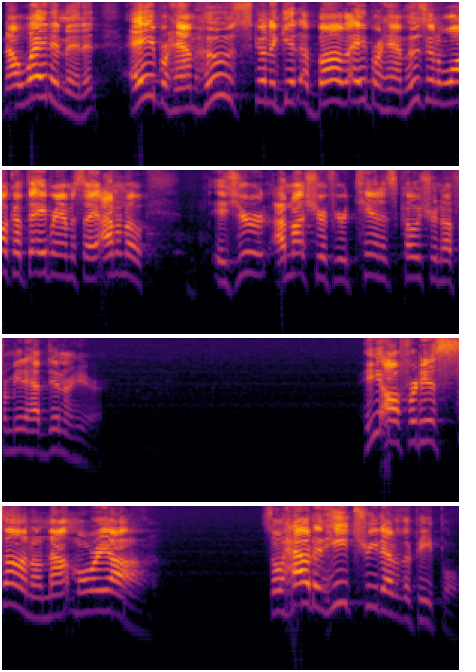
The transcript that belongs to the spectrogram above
Now, wait a minute. Abraham, who's going to get above Abraham? Who's going to walk up to Abraham and say, I don't know, is your, I'm not sure if your tent is kosher enough for me to have dinner here? He offered his son on Mount Moriah. So, how did he treat other people?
